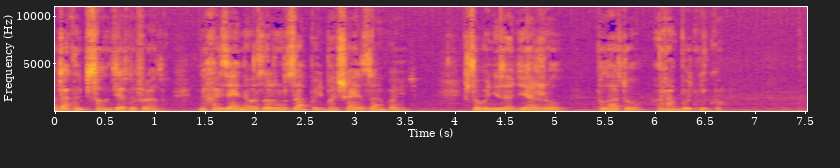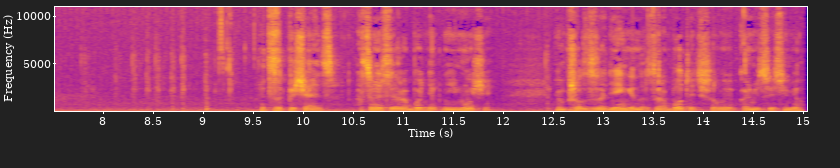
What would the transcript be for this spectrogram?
Он так написал, интересную фразу. На хозяина возложена заповедь, большая заповедь, чтобы не задерживал плату работнику – это запрещается. Особенно, если работник неимущий, и он пришел за деньги, заработать, чтобы кормить свою семью.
